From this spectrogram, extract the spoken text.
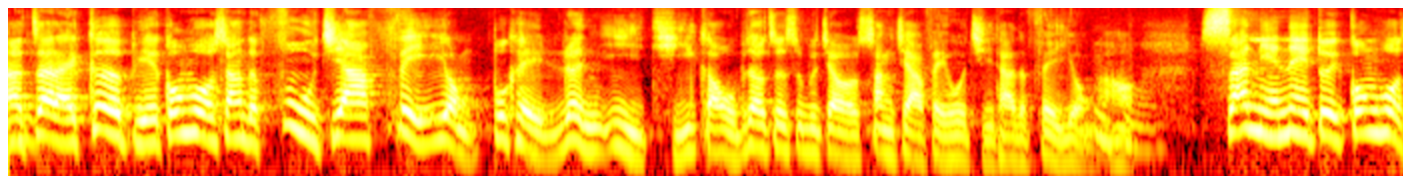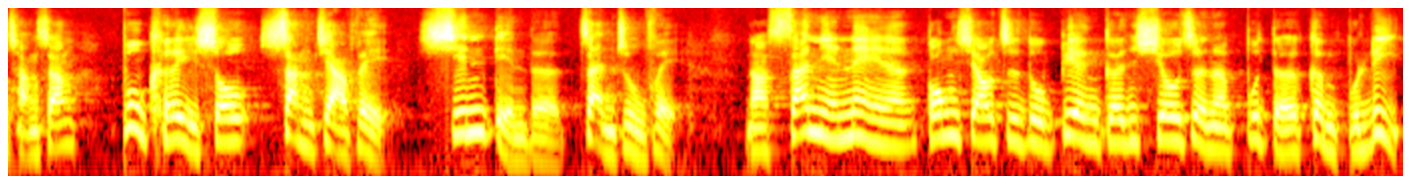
那再来个别供货商的附加费用不可以任意提高，我不知道这是不是叫上架费或其他的费用然后三年内对供货厂商不可以收上架费、新点的赞助费。那三年内呢，供销制度变更修正呢，不得更不利。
